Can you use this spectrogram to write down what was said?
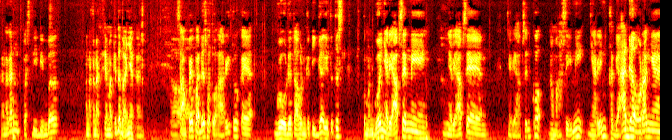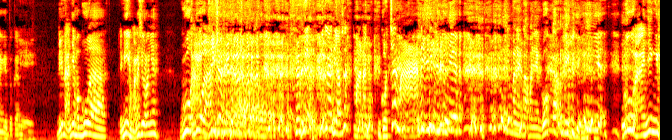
Karena kan pas di bimbel anak-anak SMA kita banyak kan. oh. Sampai pada suatu hari tuh kayak gue udah tahun ketiga gitu terus teman gue nyari absen nih, Hmm. nyari absen, nyari absen kok nama asli ini nyariin kagak ada orangnya gitu kan. Iya. Dia nanya sama gue, ini yang mana sih orangnya? Gua, Gua. Ini nggak di absen mana gocer mana sih Iya. ini mana yang namanya gokar nih Iya, gua anjing.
